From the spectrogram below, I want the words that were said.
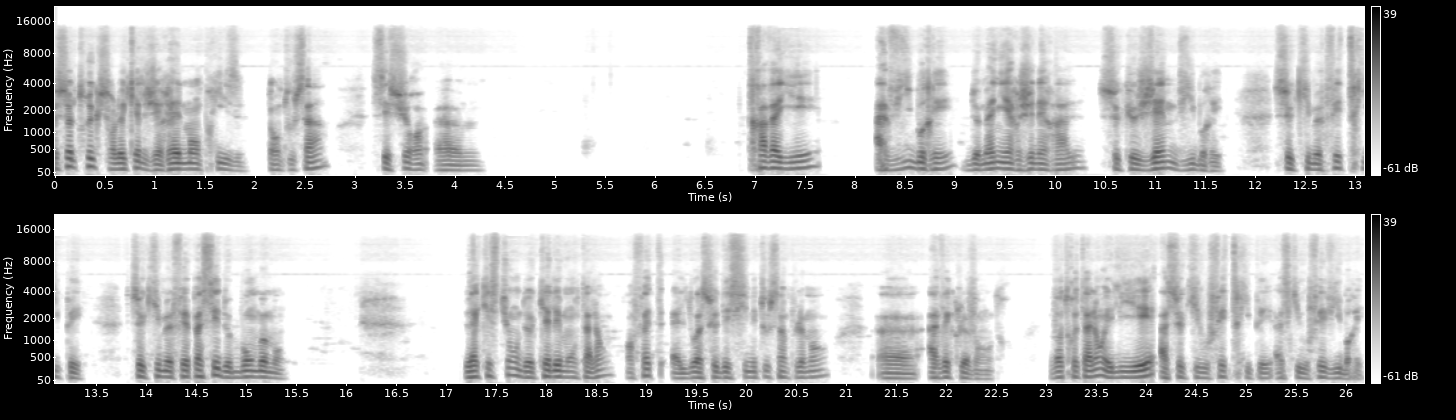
seul truc sur lequel j'ai réellement prise dans tout ça, c'est sur euh, travailler à vibrer de manière générale ce que j'aime vibrer, ce qui me fait triper, ce qui me fait passer de bons moments. La question de quel est mon talent, en fait, elle doit se dessiner tout simplement euh, avec le ventre. Votre talent est lié à ce qui vous fait triper, à ce qui vous fait vibrer.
